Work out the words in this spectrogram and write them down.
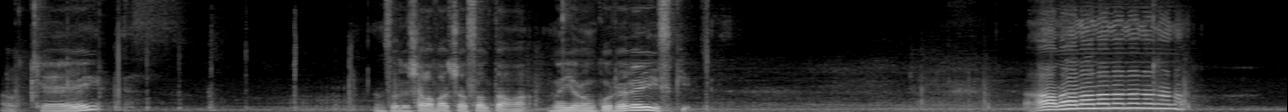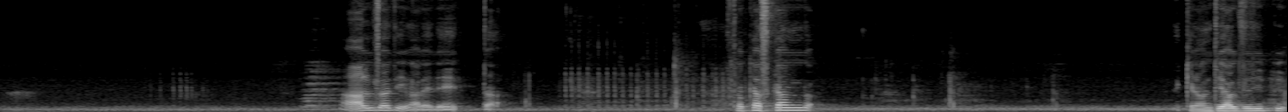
Ok. Non so se ce la faccio a saltare ma meglio non correre rischi Ah, no, no, no, no, no, no, no. Alzati, maledetta. Sto cascando. E che non ti alzi di più.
